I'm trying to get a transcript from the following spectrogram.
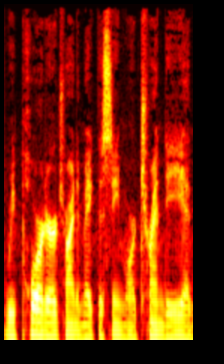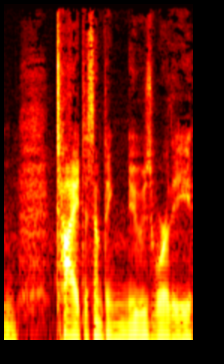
reporter trying to make this seem more trendy and tie it to something newsworthy,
